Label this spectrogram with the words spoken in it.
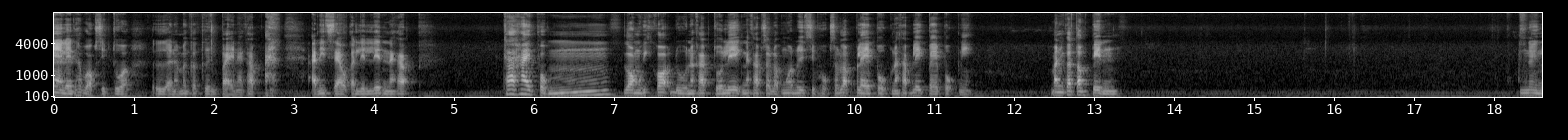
น่ๆเลยถ้าบอกสิบตัวเอออันนั้นมันก็เกินไปนะครับ อันนี้แซวกันเล่นๆนะครับ ถ้าให้ผมลองวิเคราะห์ดูนะครับ ตัวเลขนะครับสำหรับงวดวันที่สิบหกสำหรับแปลปกนะครับ เลขแปลปกนี่ มันก็ต้องเป็น หนึ่ง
